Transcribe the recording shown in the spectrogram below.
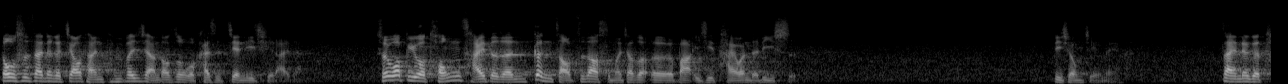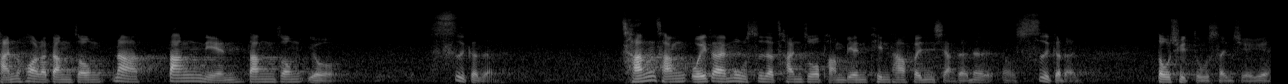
都是在那个交谈、分享当中，我开始建立起来的。所以我比我同才的人更早知道什么叫做二二八以及台湾的历史。弟兄姐妹，在那个谈话的当中，那当年当中有四个人，常常围在牧师的餐桌旁边听他分享的那四个人，都去读神学院。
